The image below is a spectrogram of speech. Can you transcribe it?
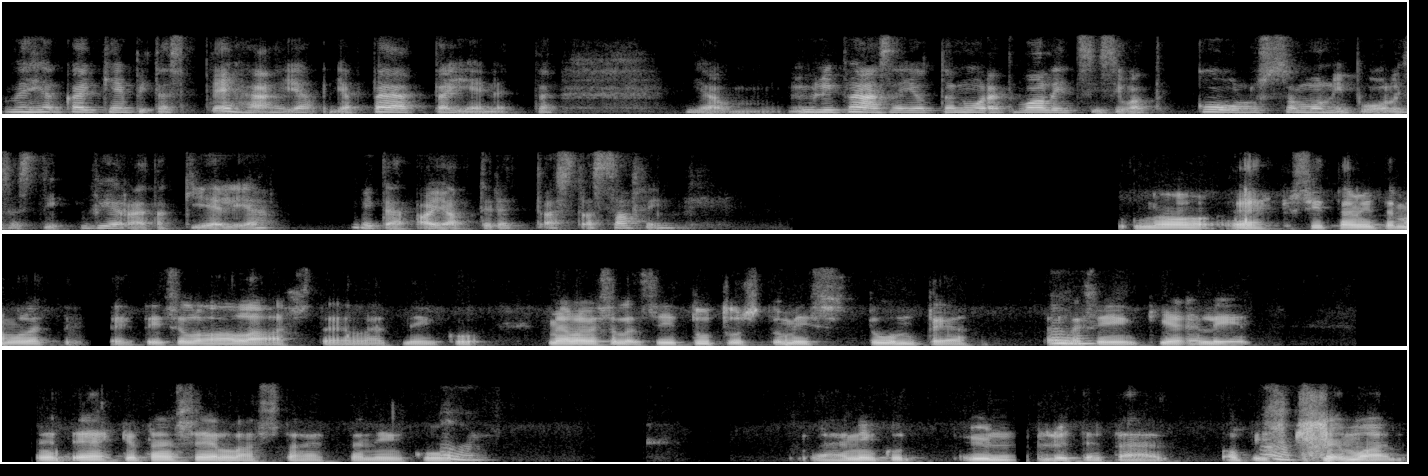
meidän kaikkien pitäisi tehdä ja, ja päättäjien, että ja ylipäänsä, jotta nuoret valitsisivat koulussa monipuolisesti vieraita kieliä. Mitä ajattelet tästä, Safin? No ehkä sitä, mitä mulle tehtiin silloin ala-asteella. Että niin kuin, meillä oli sellaisia tutustumistunteja tällaisiin mm. kieliin. Et ehkä jotain sellaista, että niin kuin, mm. vähän niin kuin yllytetään opiskelemaan mm.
